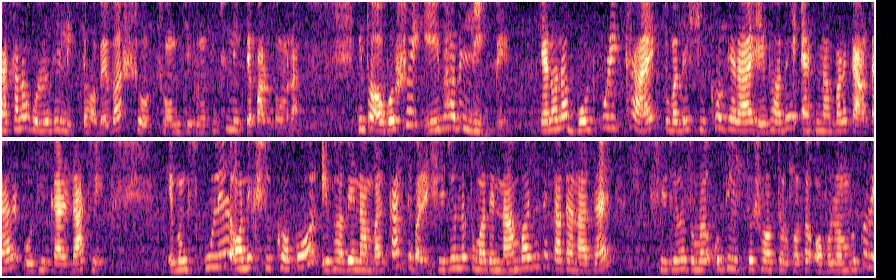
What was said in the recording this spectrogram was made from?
দেখানো হলো যে লিখতে হবে বা শোন যে কোনো কিছু লিখতে পারো তোমরা। কিন্তু অবশ্যই এইভাবে লিখবে। কেননা বোর্ড পরীক্ষায় তোমাদের শিক্ষকেরা এভাবে এক নাম্বার কাটার অধিকার রাখে এবং স্কুলের অনেক শিক্ষকও এভাবে নাম্বার কাটতে পারে। সেজন্য তোমাদের নাম্বার যাতে কাটা না যায়, সেজন্য তোমরা অতিরিক্ত সতর্কতা অবলম্বন করে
